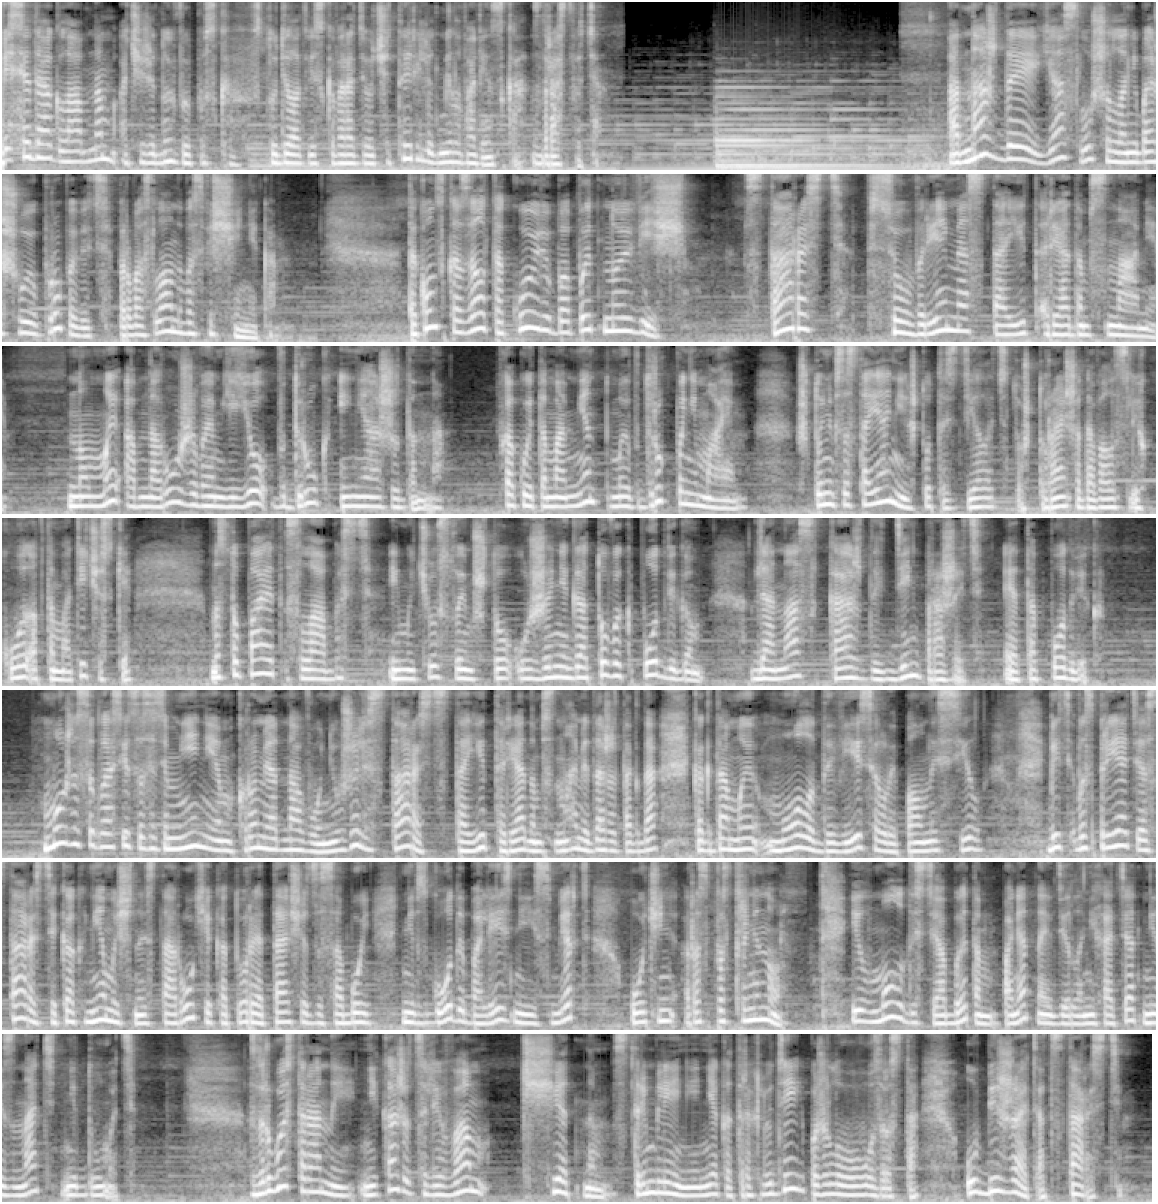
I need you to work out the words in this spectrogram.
Беседа о главном. Очередной выпуск. В студии Латвийского радио 4 Людмила Вавинска. Здравствуйте. Однажды я слушала небольшую проповедь православного священника. Так он сказал такую любопытную вещь. Старость все время стоит рядом с нами, но мы обнаруживаем ее вдруг и неожиданно – в какой-то момент мы вдруг понимаем, что не в состоянии что-то сделать, то, что раньше давалось легко, автоматически, наступает слабость, и мы чувствуем, что уже не готовы к подвигам. Для нас каждый день прожить – это подвиг – можно согласиться с этим мнением, кроме одного. Неужели старость стоит рядом с нами даже тогда, когда мы молоды, веселы, полны сил? Ведь восприятие старости как немощной старухи, которая тащит за собой невзгоды, болезни и смерть, очень распространено. И в молодости об этом, понятное дело, не хотят ни знать, ни думать. С другой стороны, не кажется ли вам тщетным стремление некоторых людей пожилого возраста убежать от старости –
